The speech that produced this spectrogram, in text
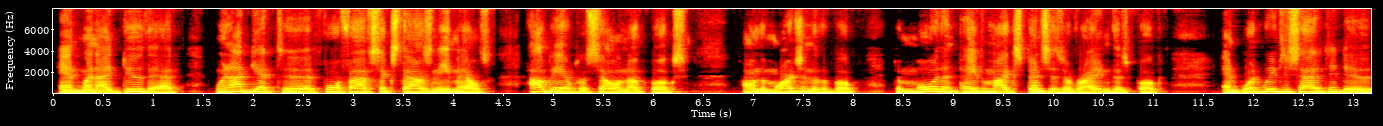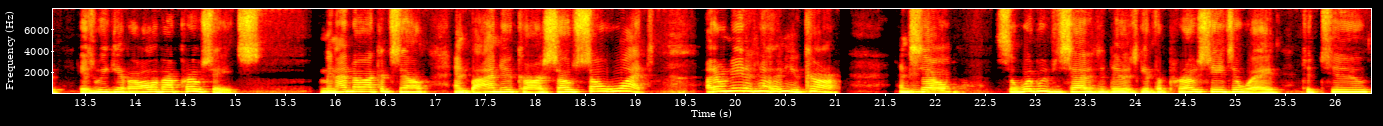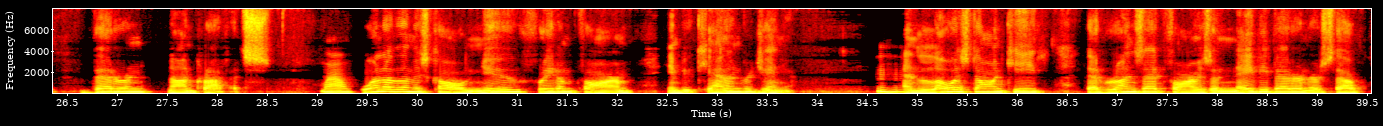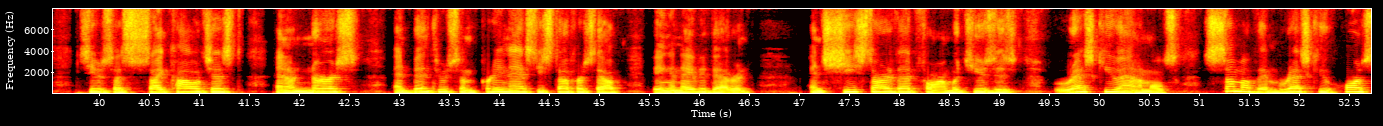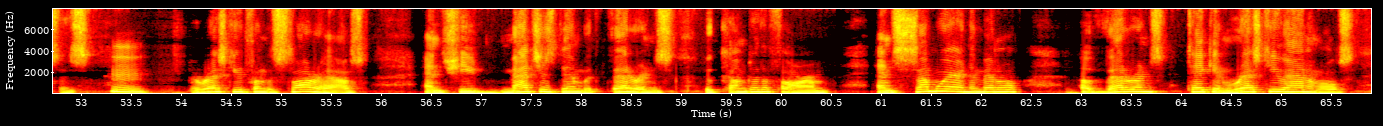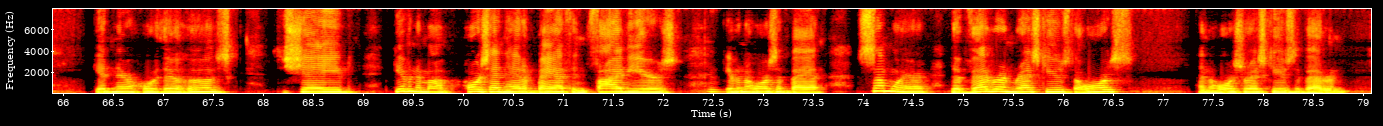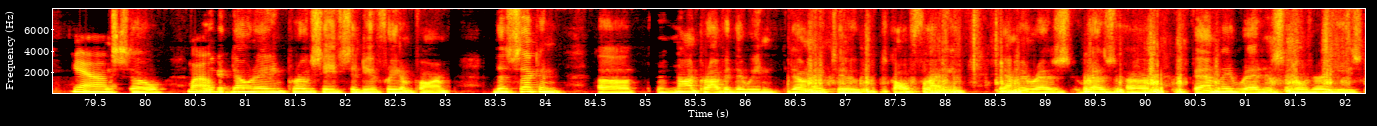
And when I do that, when I get to four, five, six thousand emails, I'll be able to sell enough books on the margin of the book to more than pay for my expenses of writing this book. And what we've decided to do is we give all of our proceeds. I mean, I know I could sell and buy a new car, so so what? I don't need another new car. And so mm-hmm. so what we've decided to do is give the proceeds away to two veteran nonprofits. Wow. One of them is called New Freedom Farm in Buchanan, Virginia. Mm-hmm. And Lois Dawn Keith, that runs that farm, is a Navy veteran herself. She was a psychologist and a nurse and been through some pretty nasty stuff herself, being a Navy veteran. And she started that farm, which uses rescue animals. Some of them rescue horses, mm. rescued from the slaughterhouse. And she matches them with veterans who come to the farm. And somewhere in the middle of veterans taking rescue animals, getting their, their hooves shaved, giving them a horse hadn't had a bath in five years, mm-hmm. giving the horse a bath. Somewhere the veteran rescues the horse and the horse rescues the veteran. Yeah. so wow. we're donating proceeds to New Freedom Farm. The second uh, nonprofit that we donate to is called Frame, Family Res, Res uh, Family Readiness Military Ease.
